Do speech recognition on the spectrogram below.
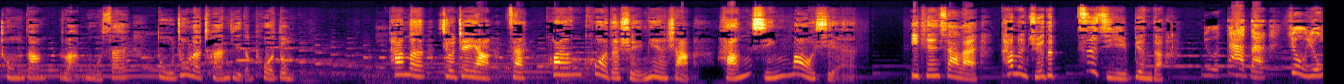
充当软木塞，堵住了船底的破洞。他们就这样在。宽阔的水面上航行冒险，一天下来，他们觉得自己变得又大胆又勇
